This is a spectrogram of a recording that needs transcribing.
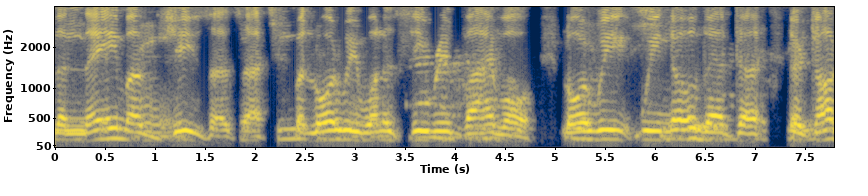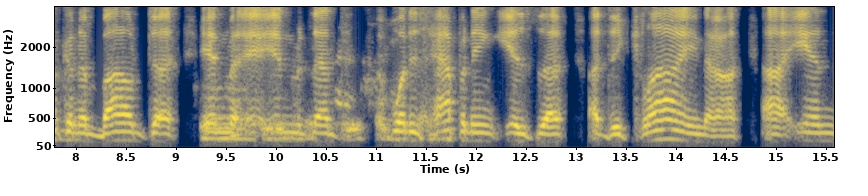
the name of. Jesus. Uh, but Lord, we want to see revival. Lord, we we know that uh, they're talking about uh, in in that what is happening is uh, a decline uh, uh, in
